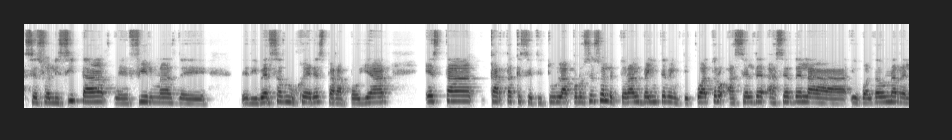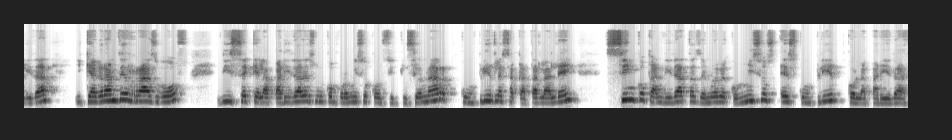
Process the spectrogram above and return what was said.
se solicita eh, firmas de, diversas mujeres para apoyar esta carta que se titula Proceso Electoral 2024, hacer de, hacer de la igualdad una realidad y que a grandes rasgos dice que la paridad es un compromiso constitucional, cumplirla es acatar la ley, cinco candidatas de nueve comicios es cumplir con la paridad.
